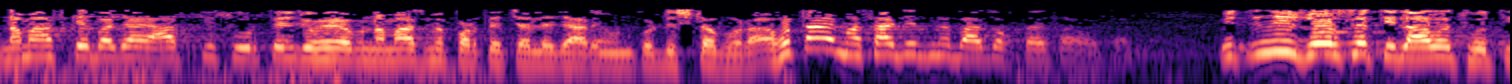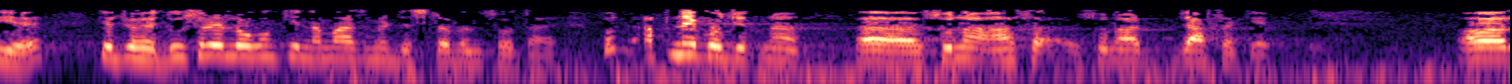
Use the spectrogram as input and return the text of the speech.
نماز کے بجائے آپ کی صورتیں جو ہے اب نماز میں پڑھتے چلے جا رہے ہیں، ان کو ڈسٹرب ہو رہا ہے۔ ہوتا ہے مساجد میں بعض وقت ایسا ہوتا ہے۔ اتنی زور سے تلاوت ہوتی ہے کہ جو ہے دوسرے لوگوں کی نماز میں ڈسٹربنس ہوتا ہے۔ خود اپنے کو جتنا سنا سنا جا سکے۔ اور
